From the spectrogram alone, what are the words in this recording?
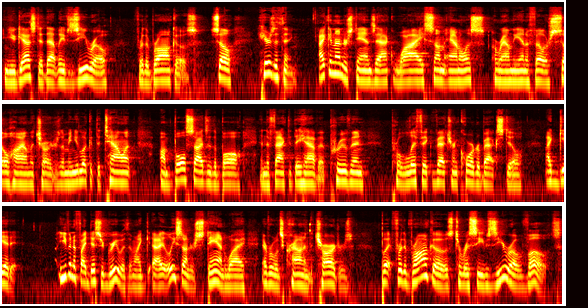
and you guessed it, that leaves zero for the Broncos. So here's the thing. I can understand, Zack, why some analysts around the NFL are so high on the Chargers. I mean, you look at the talent on both sides of the ball and the fact that they have a proven, prolific veteran quarterback still. I get it. Even if I disagree with them, I, I at least understand why everyone's crowning the Chargers. But for the Broncos to receive zero votes,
